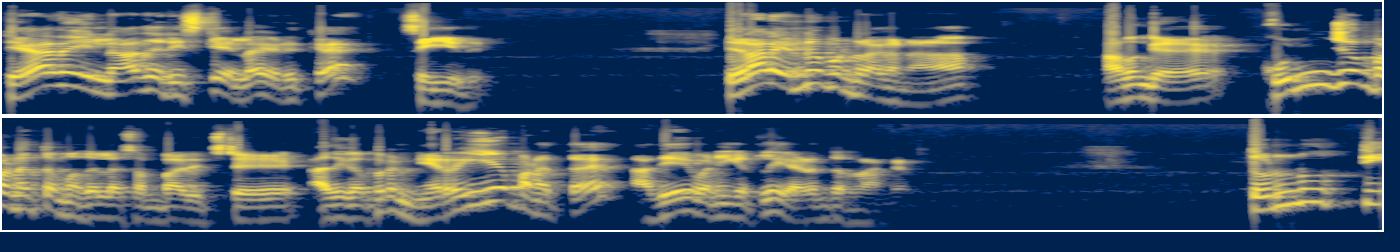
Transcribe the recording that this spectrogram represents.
தேவையில்லாத ரிஸ்கை எல்லாம் எடுக்க செய்யுது. இதனால் என்ன பண்ணுறாங்கன்னா அவங்க கொஞ்சம் பணத்தை முதல்ல சம்பாதிச்சுட்டு அதுக்கப்புறம் நிறைய பணத்தை அதே வணிகத்தில் இழந்துடுறாங்க. தொண்ணூற்றி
